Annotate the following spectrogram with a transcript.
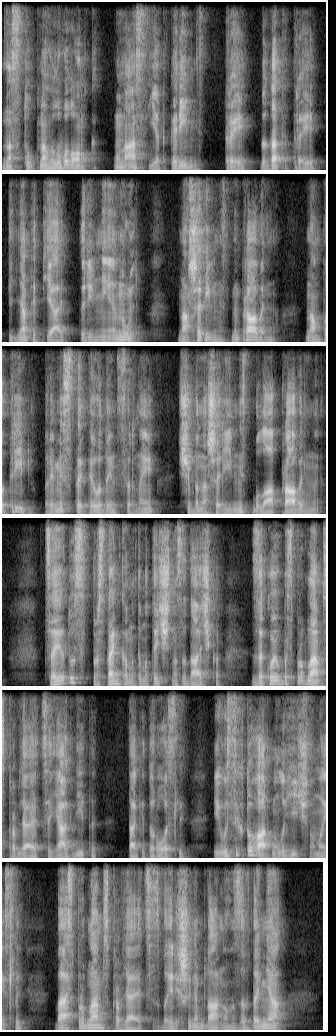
Наступна головоломка. У нас є така рівність. 3 додати 3, підняти 5 дорівнює 0. Наша рівність неправильна. Нам потрібно перемістити один сирник, щоб наша рівність була правильною. Це є досить простенька математична задачка, з якою без проблем справляються як діти, так і дорослі. І усі, хто гарно логічно мислить, без проблем справляється з вирішенням даного завдання.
